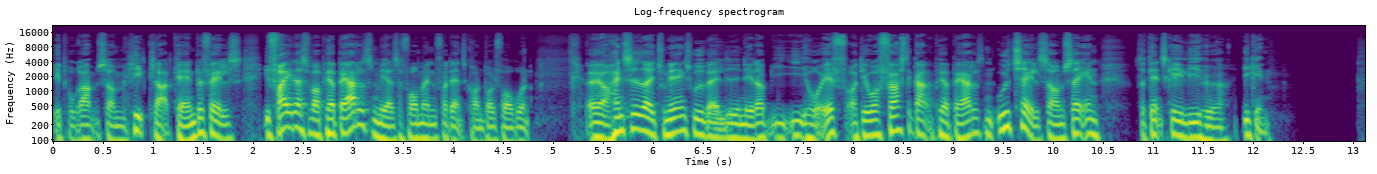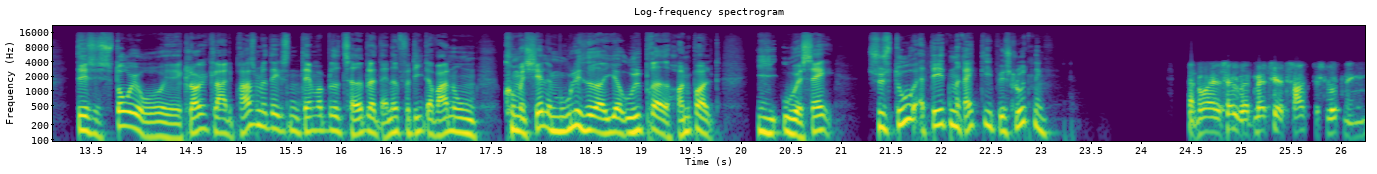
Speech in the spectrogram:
et program, som helt klart kan anbefales. I fredags var Per Bertelsen med, altså formanden for Dansk Håndboldforbund. Øh, og han sidder i turneringsudvalget netop i IHF, og det var første gang Per Bertelsen udtalte sig om sagen, så den skal I lige høre igen. Det stod jo øh, klokkeklart i pressemeddelelsen. Den var blevet taget blandt andet, fordi der var nogle kommersielle muligheder i at udbrede håndbold i USA. Synes du, at det er den rigtige beslutning? Ja, nu har jeg selv været med til at træffe beslutningen,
